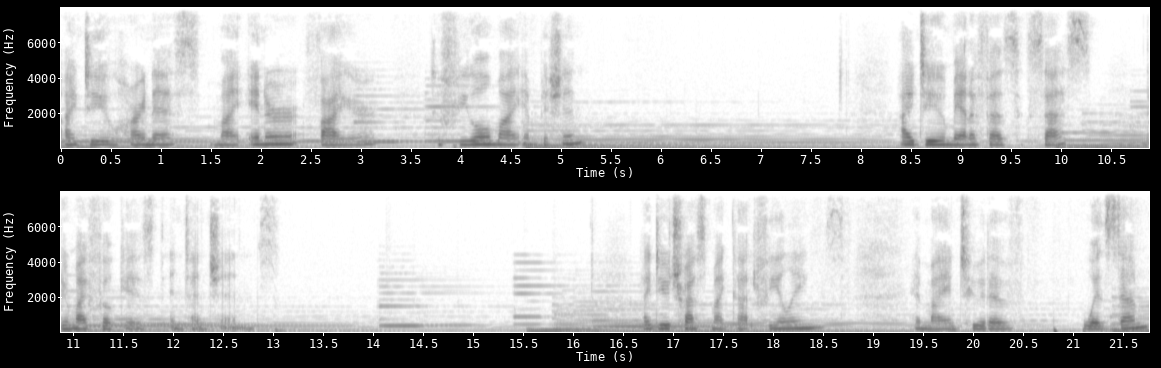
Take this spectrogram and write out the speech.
I do harness my inner fire to fuel my ambition. I do manifest success through my focused intentions. I do trust my gut feelings and my intuitive wisdom.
